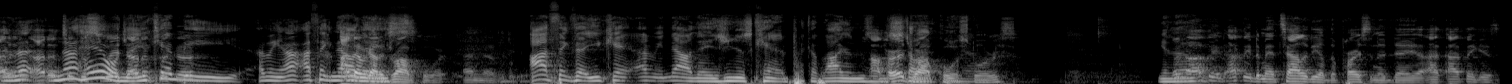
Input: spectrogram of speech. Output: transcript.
I, And that- I done not took hell, switch. no. I You can't a- be. I mean, I, I think I nowadays. never got a drop cord. I never did. I think that you can't. I mean, nowadays you just can't pick up items. I've heard start, drop cord you know, stories. You know, no, I think I think the mentality of the person today. I, I think it's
